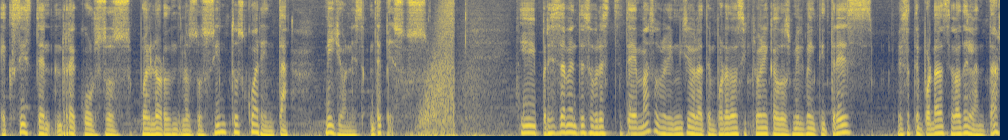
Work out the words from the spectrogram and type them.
existen recursos por el orden de los 240 millones de pesos. Y precisamente sobre este tema, sobre el inicio de la temporada ciclónica 2023, esta temporada se va a adelantar.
